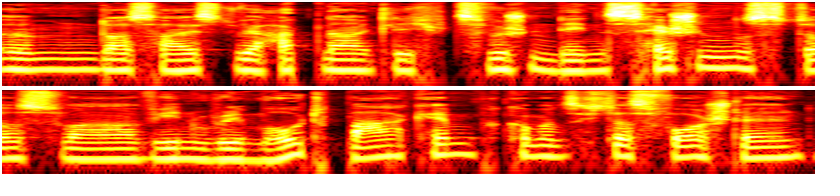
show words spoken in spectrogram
Ähm, das heißt, wir hatten eigentlich zwischen den Sessions, das war wie ein Remote Barcamp, kann man sich das vorstellen,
